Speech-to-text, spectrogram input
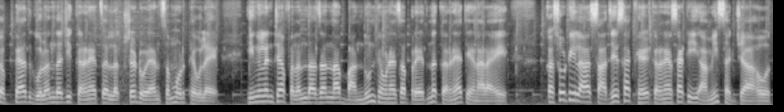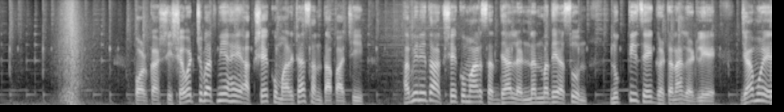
टप्प्यात गोलंदाजी करण्याचं लक्ष डोळ्यांसमोर ठेवलंय. इंग्लंडच्या फलंदाजांना बांधून ठेवण्याचा प्रयत्न करण्यात येणार आहे. कसोटीला साजेसा खेळ करण्यासाठी आम्ही सज्ज आहोत. पॉडकास्टची शेवटची बातमी आहे अक्षय कुमारच्या संतापाची. अभिनेता अक्षय कुमार सध्या लंडनमध्ये असून नुकतीच एक घटना घडली आहे ज्यामुळे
